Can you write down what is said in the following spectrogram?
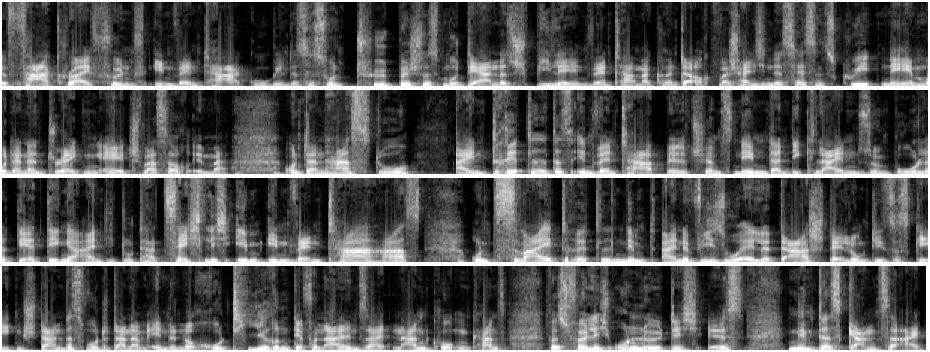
Far Cry 5 Inventar googeln. Das ist so ein typisches modernes Spieleinventar. Man könnte auch wahrscheinlich ein Assassin's Creed nehmen oder einen Dragon Age, was auch immer. Und dann hast du ein Drittel des Inventarbildschirms, nehmen dann die kleinen Symbole der Dinge ein, die du tatsächlich im Inventar hast. Und zwei Drittel nimmt eine visuelle Darstellung dieses Gegenstandes, wo du dann am Ende noch rotieren, dir von allen Seiten angucken kannst, was völlig unnötig ist, nimmt das Ganze ein.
